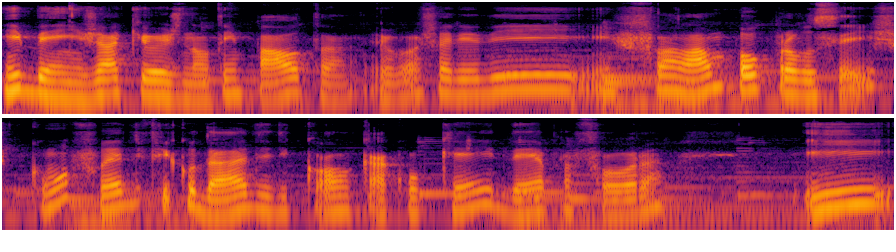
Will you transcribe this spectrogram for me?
E bem, já que hoje não tem pauta, eu gostaria de falar um pouco para vocês como foi a dificuldade de colocar qualquer ideia para fora e,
